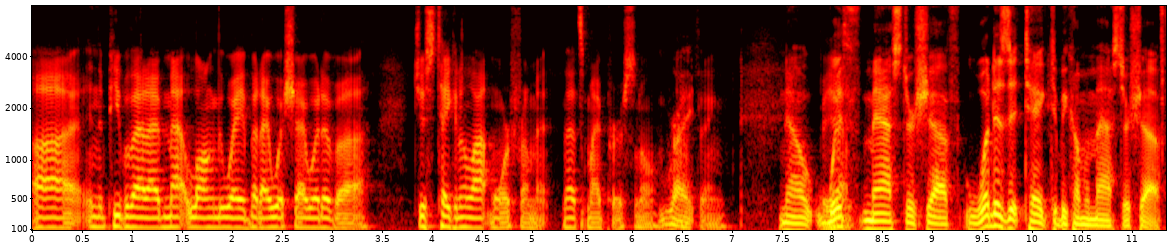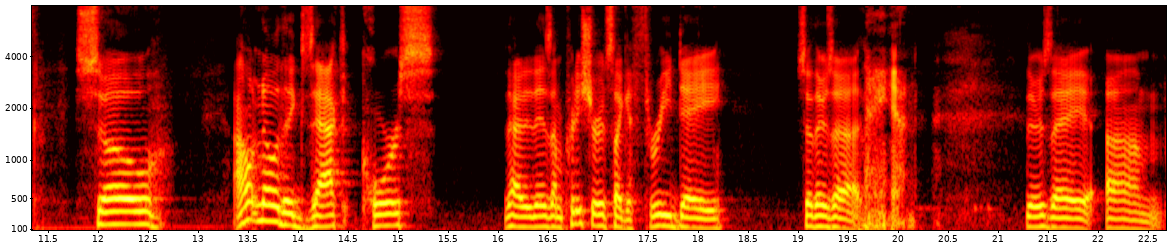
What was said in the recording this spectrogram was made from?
uh, and the people that I've met along the way. But I wish I would have uh, just taken a lot more from it. That's my personal Right. thing. Now, yeah. with Master Chef, what does it take to become a Master Chef? So I don't know the exact course that it is. I'm pretty sure it's like a three day. So there's a Man, there's a um,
